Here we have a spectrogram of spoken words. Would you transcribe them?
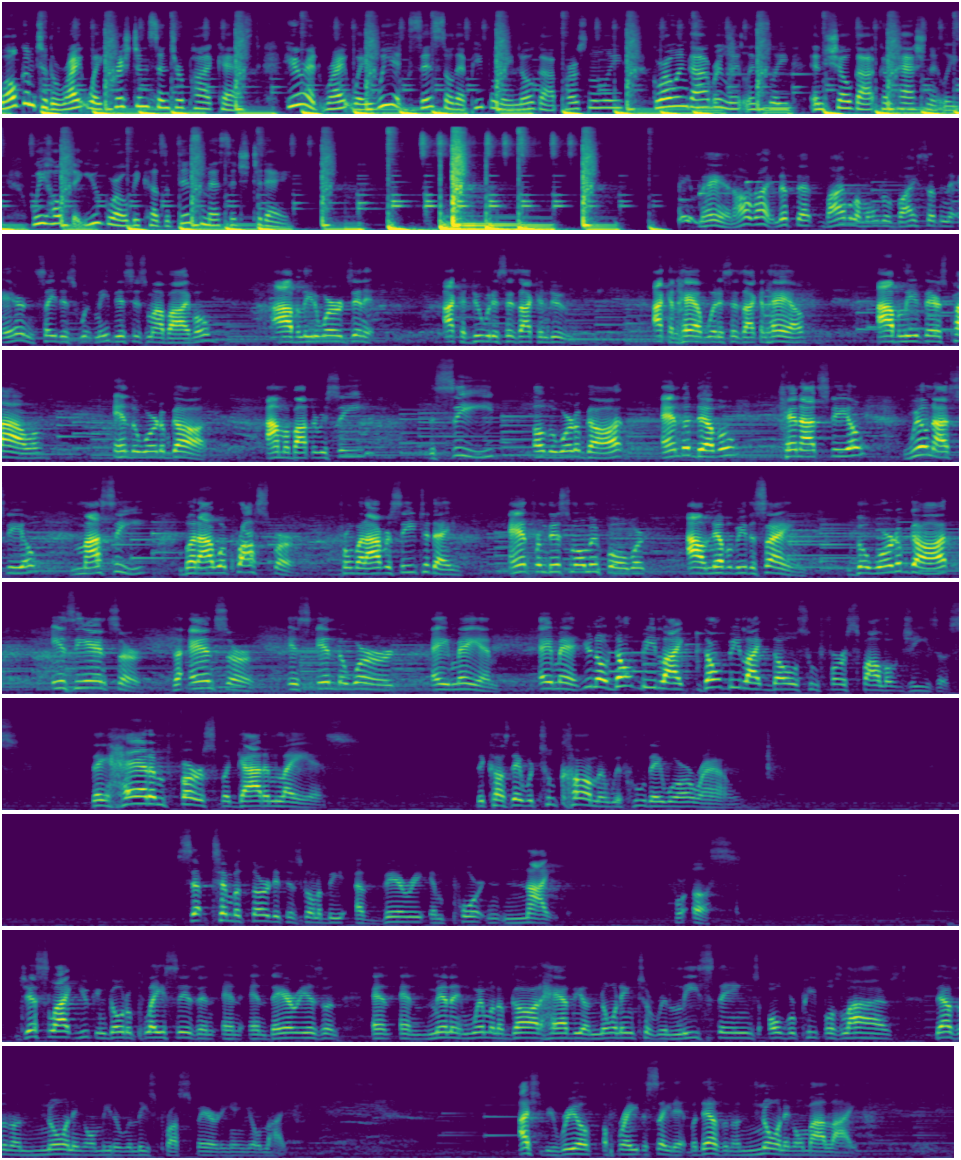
Welcome to the Right Way Christian Center podcast. Here at Right Way, we exist so that people may know God personally, grow in God relentlessly, and show God compassionately. We hope that you grow because of this message today. Amen. All right, lift that Bible. I'm going to device up in the air and say this with me. This is my Bible. I believe the words in it. I can do what it says I can do. I can have what it says I can have. I believe there's power in the Word of God. I'm about to receive the seed of the Word of God, and the devil cannot steal, will not steal my seed, but I will prosper from what I receive today. And from this moment forward, I'll never be the same. The Word of God is the answer. The answer is in the Word. Amen. Amen. You know, don't be like don't be like those who first followed Jesus. They had him first but got him last because they were too common with who they were around. September 30th is going to be a very important night for us. Just like you can go to places and, and, and there is an, and, and men and women of God have the anointing to release things over people's lives there's an anointing on me to release prosperity in your life. I should be real afraid to say that, but there's an anointing on my life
